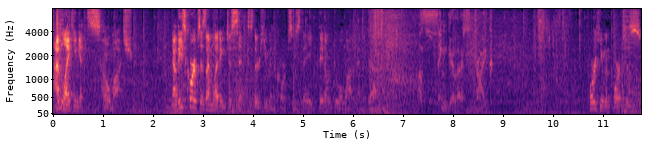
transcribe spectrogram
I'm liking it so much. Now, these corpses I'm letting just sit, because they're human corpses. They, they don't do a lot of anything. A singular strike. Poor human corpses.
